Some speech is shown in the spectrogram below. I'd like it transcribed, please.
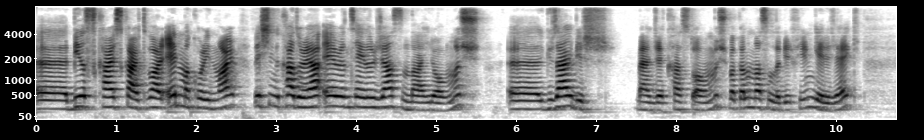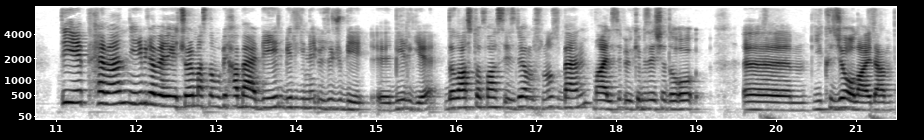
Ee, Bill Skarsgård var. Emma Corrin var. Ve şimdi kadroya Aaron Taylor Johnson dahil olmuş. Ee, güzel bir bence cast olmuş. Bakalım nasıl da bir film gelecek deyip hemen yeni bir habere geçiyorum. Aslında bu bir haber değil, bir yine üzücü bir e, bilgi. The Last of Us izliyor musunuz? Ben maalesef ülkemizde yaşadığı o e, yıkıcı olaydan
